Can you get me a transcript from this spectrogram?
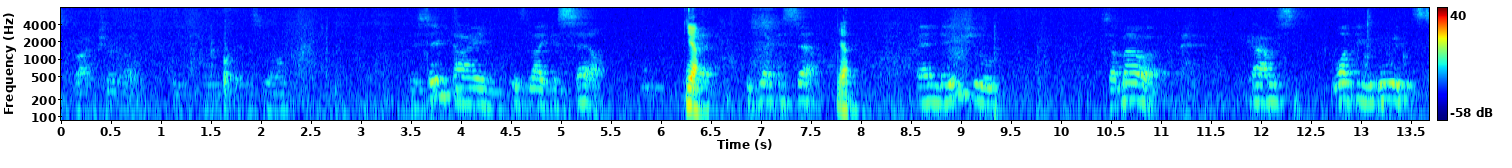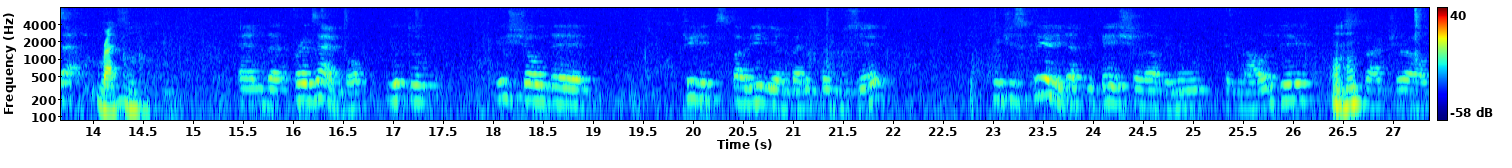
structural issues and so on. At the same time, it's like a cell. Yeah, It's like a cell. yeah. And the issue somehow comes, what do you do with the cell? Right. And uh, for example, you took, you showed the Philips Pavilion by Le Corbusier, which is clearly the application of a new technology, Mhm. structural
